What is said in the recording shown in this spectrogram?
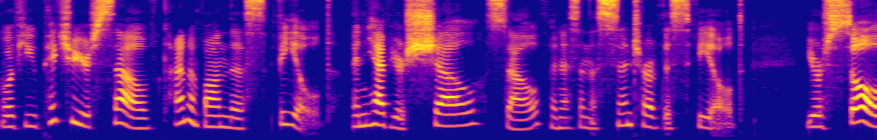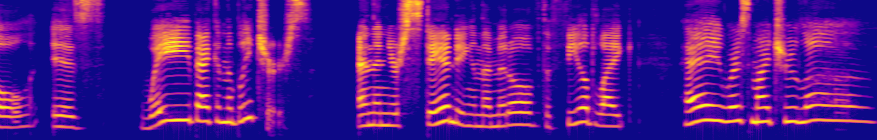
Well, if you picture yourself kind of on this field, then you have your shell self, and it's in the center of this field. Your soul is way back in the bleachers. And then you're standing in the middle of the field, like, hey, where's my true love?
